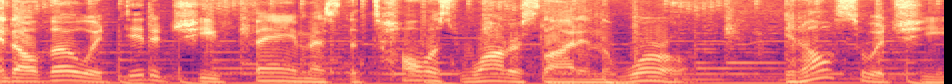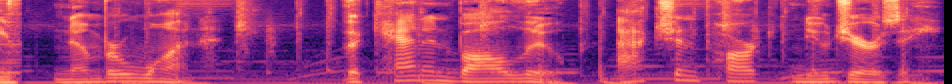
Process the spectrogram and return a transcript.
And although it did achieve fame as the tallest water slide in the world, it also achieved number 1. The Cannonball Loop, Action Park, New Jersey.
